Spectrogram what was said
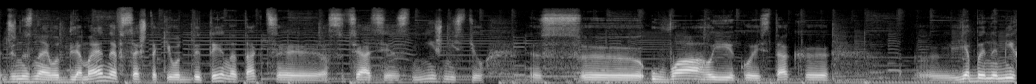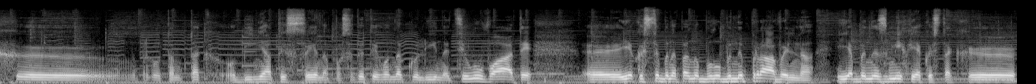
Адже не знаю, от для мене все ж таки от дитина, так, це асоціація з ніжністю, з е, увагою якоюсь. Так. Е, я би не міг, е, наприклад, там так обійняти сина, посадити його на коліна, цілувати. Е, якось це би, напевно, було б неправильно. І я би не зміг якось так. Е,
